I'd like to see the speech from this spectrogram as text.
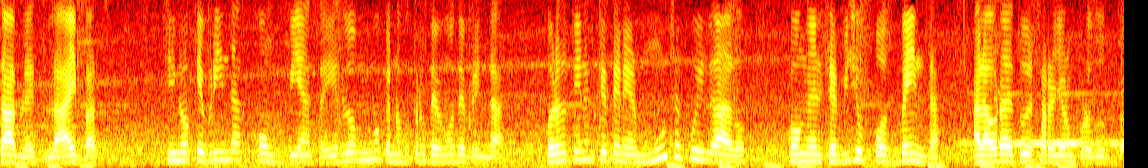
tablets, las iPads, sino que brinda confianza y es lo mismo que nosotros debemos de brindar. Por eso tienes que tener mucho cuidado con el servicio postventa a la hora de tu desarrollar un producto.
